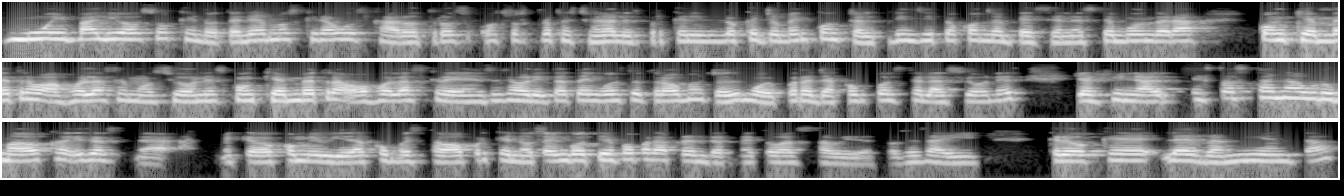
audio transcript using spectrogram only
muy valioso que no tenemos que ir a buscar otros, otros profesionales, porque lo que yo me encontré al principio cuando empecé en este mundo era con quién me trabajo las emociones, con quién me trabajo las creencias, ahorita tengo este trauma, entonces me voy por allá con constelaciones y al final estás tan abrumado que dices, me quedo con mi vida como estaba porque no tengo tiempo para aprenderme toda esta vida. Entonces ahí creo que la herramienta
